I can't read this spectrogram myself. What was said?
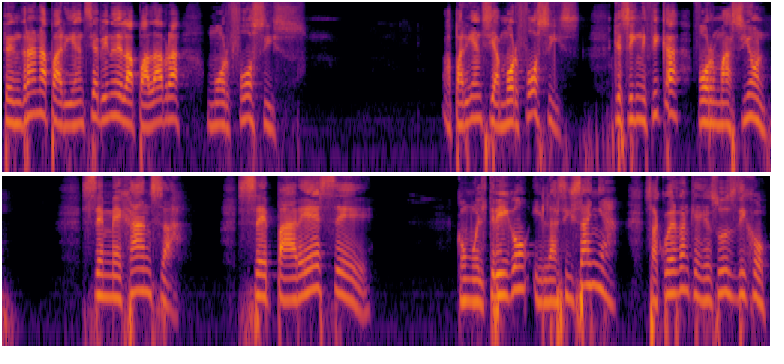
tendrán apariencia viene de la palabra morfosis apariencia, morfosis, que significa formación, semejanza, se parece como el trigo y la cizaña. ¿Se acuerdan que Jesús dijo,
